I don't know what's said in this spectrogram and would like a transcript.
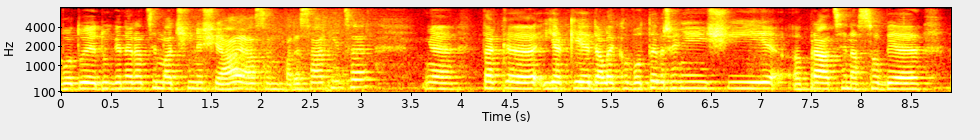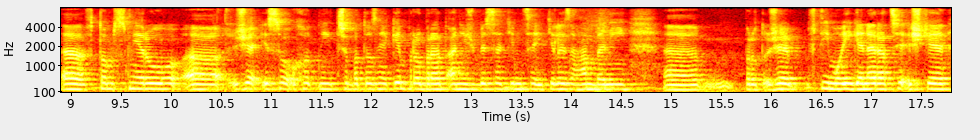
o tu jednu generaci mladší než já, já jsem padesátnice, tak eh, jak je daleko otevřenější eh, práci na sobě v tom směru, že jsou ochotní třeba to s někým probrat, aniž by se tím cítili zahambený, protože v té mojí generaci ještě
